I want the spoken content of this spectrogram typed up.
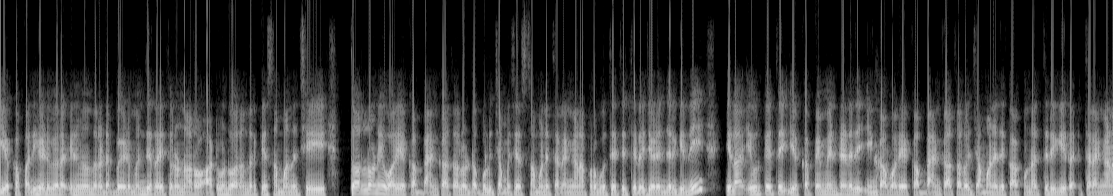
ఈ యొక్క పదిహేడు వేల ఎనిమిది వందల డెబ్బై ఏడు మంది రైతులు ఉన్నారో అటువంటి వారందరికీ సంబంధించి త్వరలోనే వారి యొక్క బ్యాంక్ ఖాతాలో డబ్బులు జమ చేస్తామని తెలంగాణ ప్రభుత్వం అయితే తెలియజేయడం జరిగింది. ఇలా ఎవరికైతే ఈ యొక్క పేమెంట్ అనేది ఇంకా వారి యొక్క బ్యాంక్ ఖాతాలో జమ అనేది కాకుండా తిరిగి తెలంగాణ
